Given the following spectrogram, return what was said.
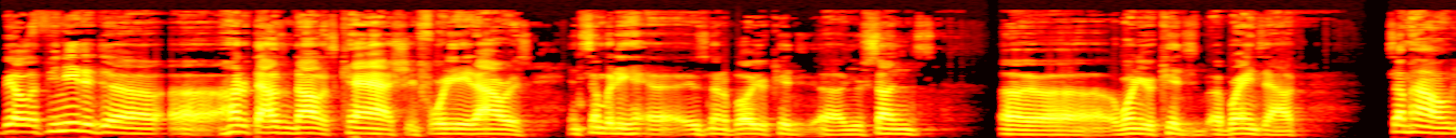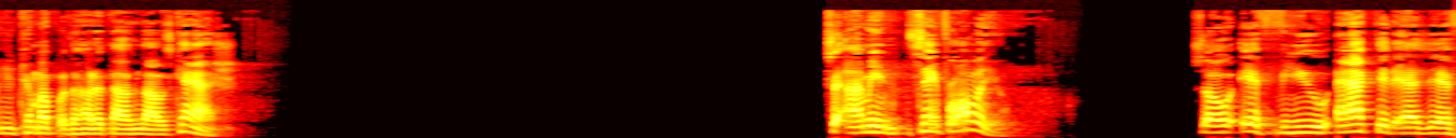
Bill, if you needed uh, uh, $100,000 cash in 48 hours and somebody uh, is going to blow your kid, uh, your son's, uh, one of your kids' uh, brains out, somehow you'd come up with $100,000 cash. So, I mean, same for all of you. So if you acted as if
